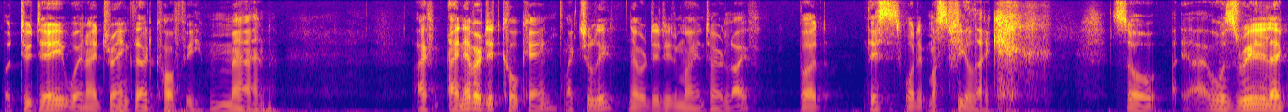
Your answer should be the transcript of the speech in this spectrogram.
But today, when I drank that coffee, man, I I never did cocaine actually, never did it in my entire life, but this is what it must feel like. so I, I, was really like,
